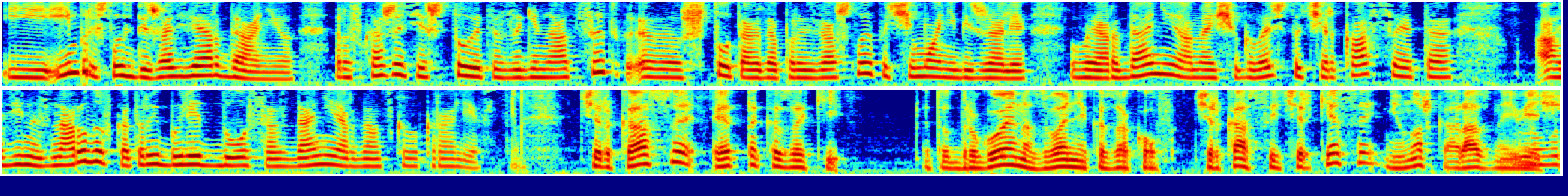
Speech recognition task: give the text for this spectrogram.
и им пришлось бежать в Иорданию. Расскажите, что это за геноцид, э, что тогда произошло и почему они бежали в Иорданию. Она еще говорит, что черкасы – это один из народов, которые были до создания Иорданского королевства. Черкасы – это казаки – это другое название казаков. Черкасы и черкесы немножко разные ну, вещи. Ну,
